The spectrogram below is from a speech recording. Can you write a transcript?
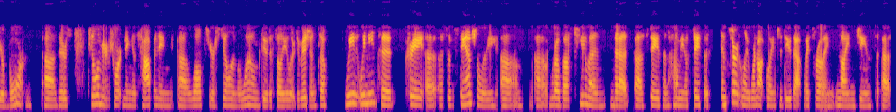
you're born uh, there's telomere shortening is happening uh, whilst you're still in the womb due to cellular division so we we need to create a, a substantially um, uh, robust human that uh, stays in homeostasis. And certainly, we're not going to do that by throwing nine genes at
